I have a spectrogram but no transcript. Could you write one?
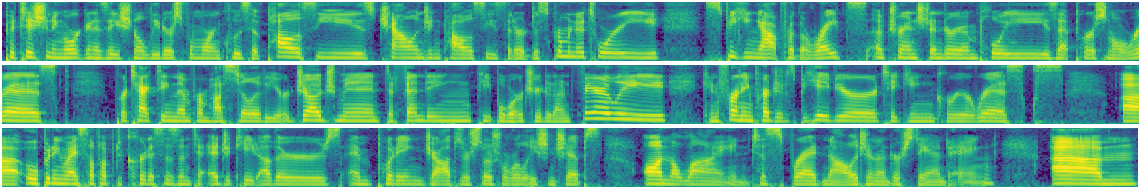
petitioning organizational leaders for more inclusive policies, challenging policies that are discriminatory, speaking out for the rights of transgender employees at personal risk, protecting them from hostility or judgment, defending people who are treated unfairly, confronting prejudiced behavior, taking career risks, uh, opening myself up to criticism to educate others, and putting jobs or social relationships on the line to spread knowledge and understanding. Um,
